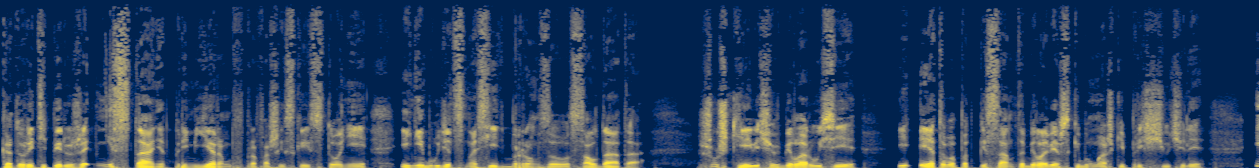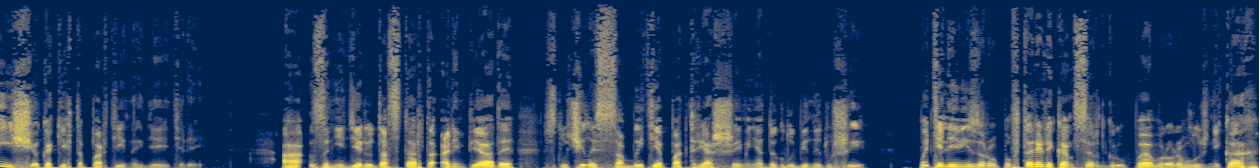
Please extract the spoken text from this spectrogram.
который теперь уже не станет премьером в профашистской Эстонии и не будет сносить бронзового солдата, Шушкевича в Белоруссии и этого подписанта беловежской бумажки прищучили, и еще каких-то партийных деятелей. А за неделю до старта Олимпиады случилось событие, потрясшее меня до глубины души. По телевизору повторяли концерт группы «Аврора» в Лужниках.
